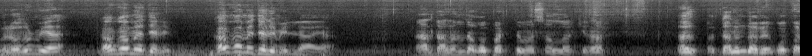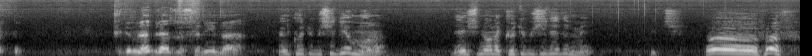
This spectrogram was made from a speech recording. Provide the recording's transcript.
Böyle olur mu ya? Kavga mı edelim? Kavga mı edelim illa ya? Al dalını da koparttım ha sallarken al. Al dalını da koparttım. Üşüdüm la biraz ısınayım la. Ben kötü bir şey diyorum mu ona? Ben şimdi ona kötü bir şey dedim mi? Hiç. Of of.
